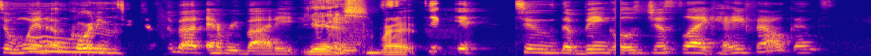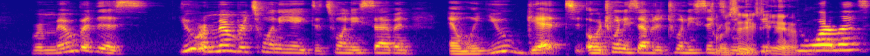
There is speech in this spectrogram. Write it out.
to win, according to just about everybody. Yes, right. Stick it to the Bengals, just like, hey Falcons, remember this. You remember twenty eight to twenty seven, and when you get to, or twenty seven to twenty six, when you get yeah. to New Orleans,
